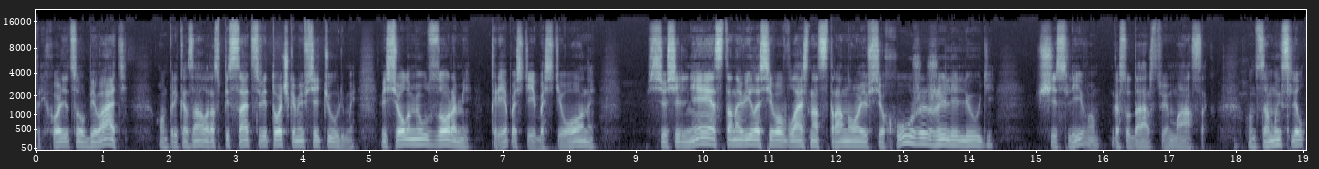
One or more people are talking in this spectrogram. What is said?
приходится убивать. Он приказал расписать цветочками все тюрьмы, веселыми узорами, крепости и бастионы — все сильнее становилась его власть над страной, и все хуже жили люди в счастливом государстве масок. Он замыслил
